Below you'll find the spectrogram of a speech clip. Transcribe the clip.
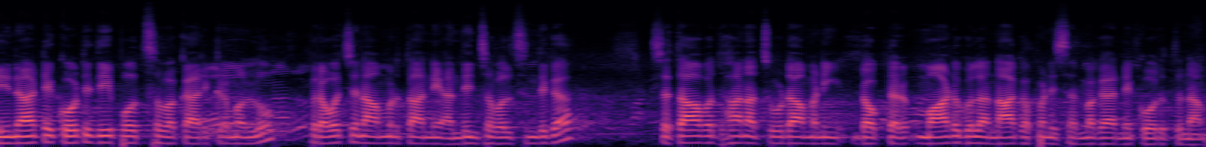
ఈనాటి కోటి దీపోత్సవ కార్యక్రమంలో ప్రవచనామృతాన్ని అందించవలసిందిగా శతావధాన చూడామని డాక్టర్ మాడుగుల నాగపణి శర్మ గారిని కోరుతున్నాం.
